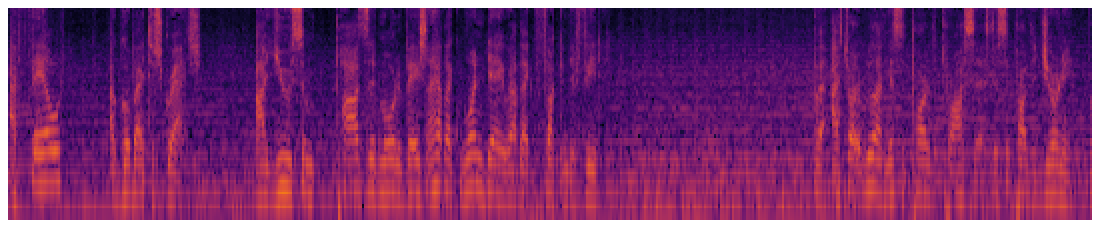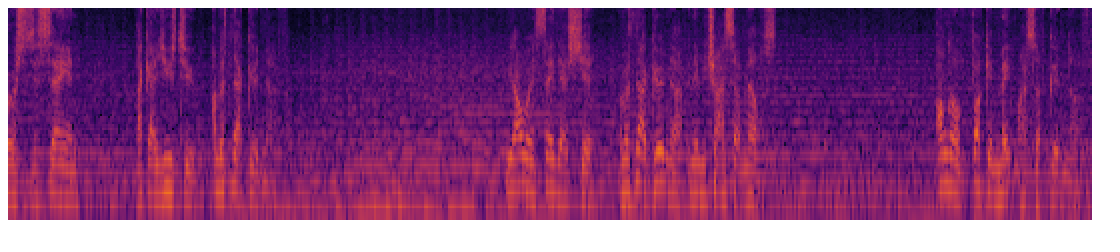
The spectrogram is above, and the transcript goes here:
I failed, I'll go back to scratch. I'll use some positive motivation. I have like one day where I'm like fucking defeated. But I started realizing this is part of the process. This is part of the journey versus just saying, like I used to, I'm just not good enough. We always say that shit. I'm just not good enough. And then we try something else. I'm gonna fucking make myself good enough.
